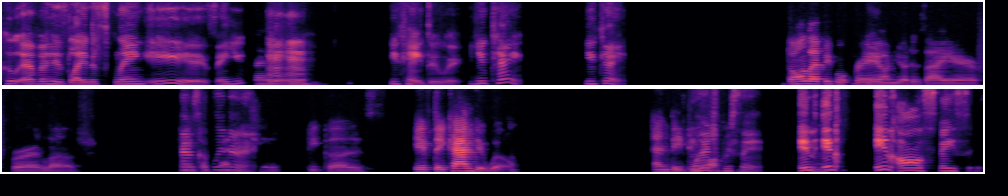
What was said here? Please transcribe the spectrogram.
whoever his latest fling is, and you, mm you can't do it. You can't. You can't. Don't let people prey on your desire for love and Absolutely companionship not. because if they can, they will, and they do. One hundred percent. In mm-hmm. in in all spaces,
